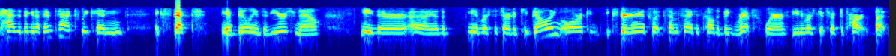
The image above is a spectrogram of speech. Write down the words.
has a big enough impact, we can expect you know billions of years from now, either uh, you know, the universe to sort of keep going, or experience what some scientists call the big rip, where the universe gets ripped apart. But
